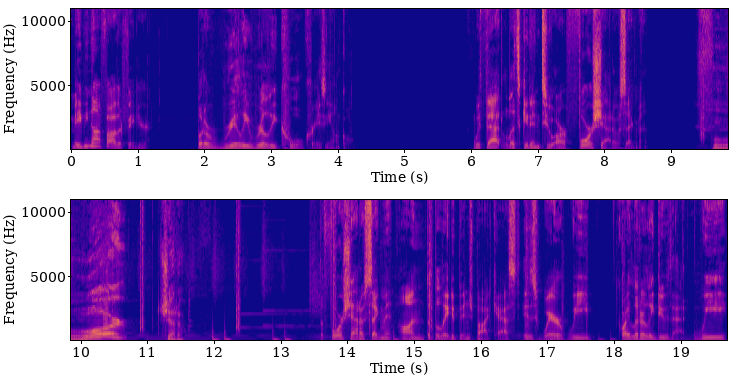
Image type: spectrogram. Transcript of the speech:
Maybe not father figure, but a really, really cool crazy uncle. With that, let's get into our foreshadow segment. Foreshadow. The foreshadow segment on the Belated Binge podcast is where we quite literally do that. We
